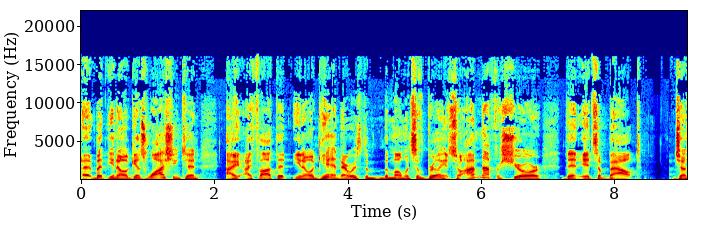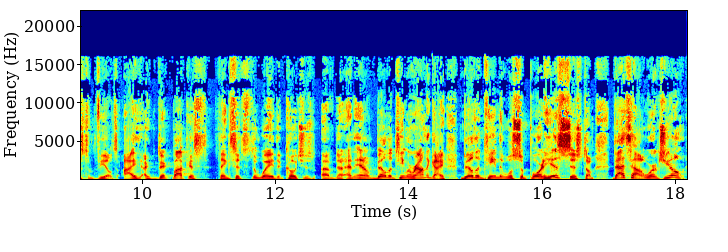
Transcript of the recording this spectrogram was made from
Uh, but you know, against Washington, I, I thought that you know again there was the the moments of brilliance. So I'm not for sure that it's about Justin Fields. I, I Dick Butkus thinks it's the way that coaches have done, and you know, build a team around the guy, build a team that will support his system. That's how it works. You don't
